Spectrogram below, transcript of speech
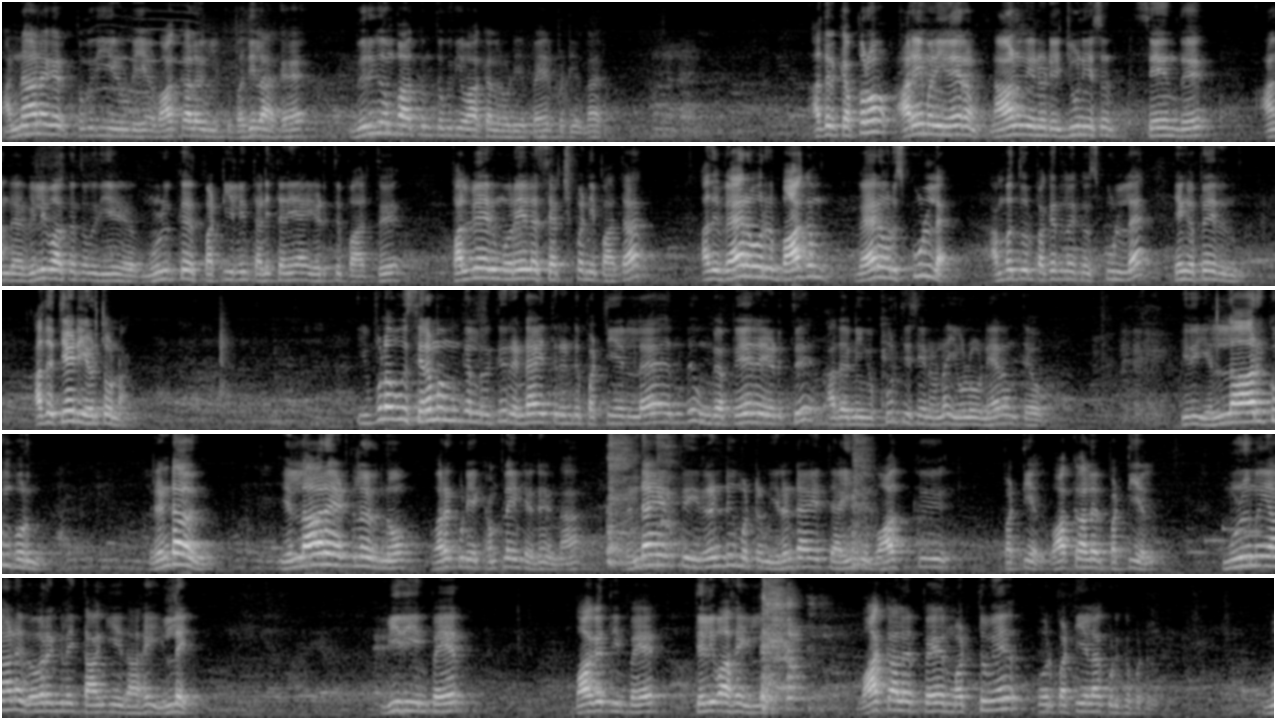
அண்ணாநகர் தொகுதியினுடைய வாக்காளர்களுக்கு பதிலாக விருகம்பாக்கம் தொகுதி வாக்காளருடைய பெயர் பட்டியல் தான் அதற்கப்புறம் அரை மணி நேரம் நானும் என்னுடைய ஜூனியர்ஸும் சேர்ந்து அந்த வில்லிவாக்கம் தொகுதியை முழுக்க பட்டியலையும் தனித்தனியாக எடுத்து பார்த்து பல்வேறு முறையில் சர்ச் பண்ணி பார்த்தா அது வேற ஒரு பாகம் வேற ஒரு ஸ்கூலில் அம்பத்தூர் பக்கத்தில் இருக்கிற ஸ்கூலில் எங்கள் பேர் இருந்து. அதை தேடி எடுத்தோம் நாங்கள் இவ்வளவு சிரமங்கள் இருக்குது ரெண்டாயிரத்தி ரெண்டு பட்டியலில் இருந்து உங்கள் பேரை எடுத்து அதை நீங்கள் பூர்த்தி செய்யணும்னா இவ்வளோ நேரம் தேவைப்படும் இது எல்லாருக்கும் பொருந்தும். ரெண்டாவது எல்லார இடத்துல இருந்தும். வரக்கூடிய கம்ப்ளைண்ட் என்னன்னா ரெண்டாயிரத்தி இரண்டு மற்றும் இரண்டாயிரத்தி ஐந்து வாக்கு பட்டியல் வாக்காளர் பட்டியல் முழுமையான விவரங்களை தாங்கியதாக இல்லை. வீதியின் பெயர் பாகத்தின் பெயர் தெளிவாக இல்லை. வாக்காளர் பெயர் மட்டுமே ஒரு பட்டியலாக கொடுக்கப்பட்டிருக்கு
